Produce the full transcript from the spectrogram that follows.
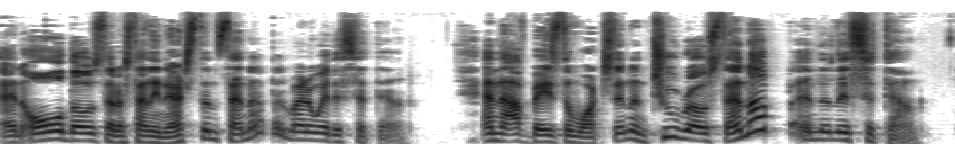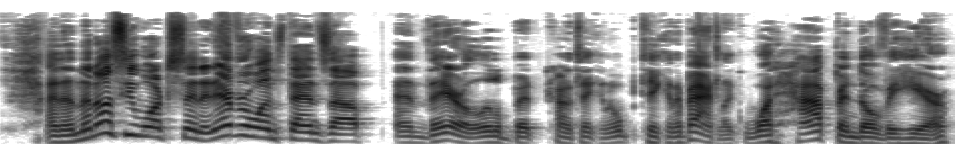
and all those that are standing next to them stand up, and right away they sit down. And the Av Din walks in, and two rows stand up, and then they sit down. And then the Nasi walks in, and everyone stands up, and they're a little bit kind of taken taken aback, like what happened over here?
